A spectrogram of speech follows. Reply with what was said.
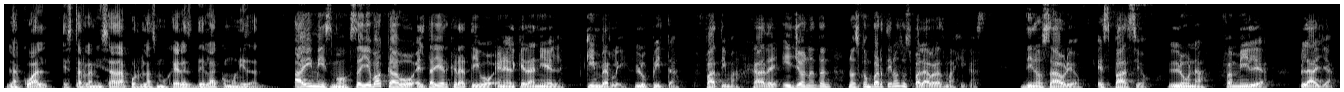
la cual está organizada por las mujeres de la comunidad. Ahí mismo se llevó a cabo el taller creativo en el que Daniel, Kimberly, Lupita, Fátima, Jade y Jonathan nos compartieron sus palabras mágicas. Dinosaurio, espacio, luna, familia, playa,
